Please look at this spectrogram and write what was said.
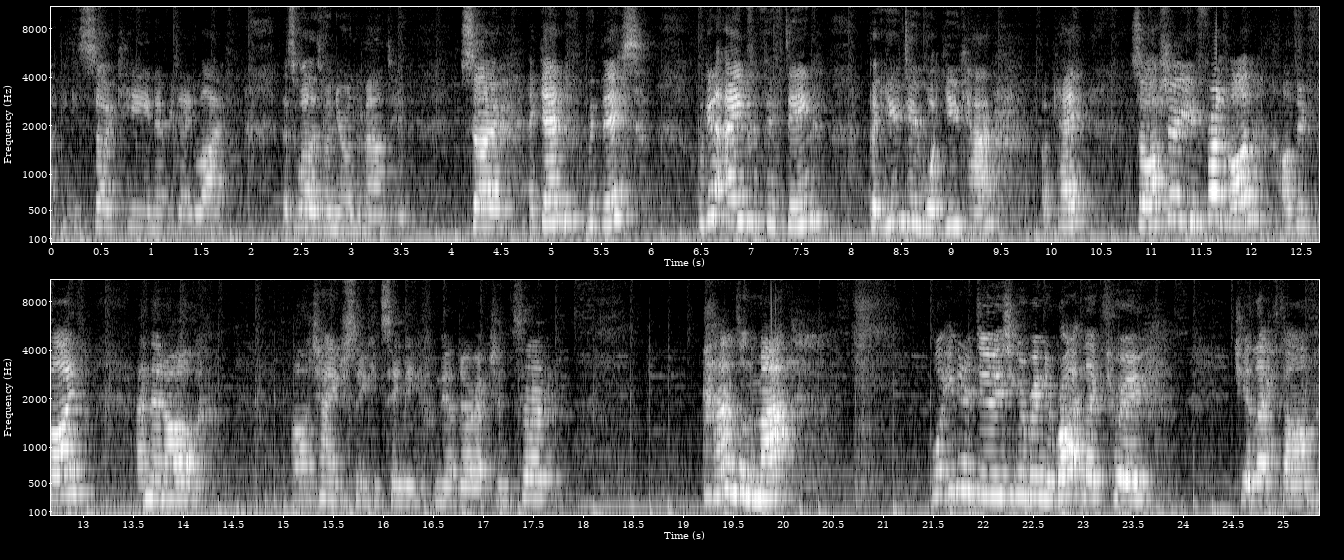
I think is so key in everyday life as well as when you're on the mountain. So again, with this, we're gonna aim for 15, but you do what you can, okay? So I'll show you front on, I'll do five, and then I'll, I'll change so you can see me from the other direction. So, hands on the mat. What you're gonna do is you're gonna bring your right leg through to your left arm,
